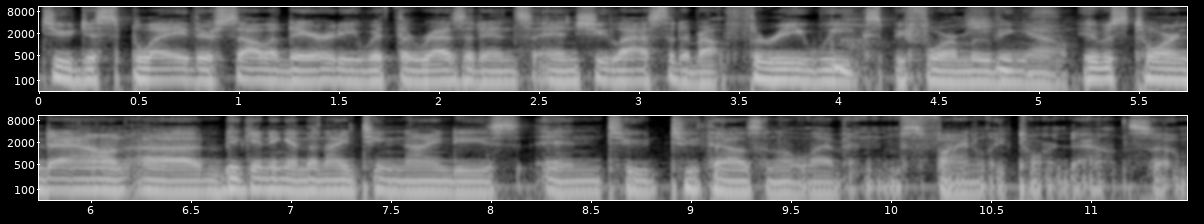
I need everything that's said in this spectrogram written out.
to display their solidarity with the residents, and she lasted about three weeks before moving Jeez. out. It was torn down uh, beginning in the 1990s into 2011. It was finally torn down. So,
